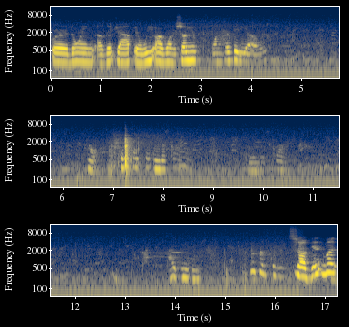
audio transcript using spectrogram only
for doing a good job, and we are going to show you one of her videos. Oh? Amber's Closet. Amber's Closet. So this book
